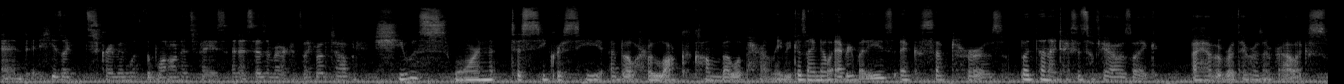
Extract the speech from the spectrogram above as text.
And he's like screaming with the blood on his face and it says American Psycho at the top. She was sworn to secrecy about her lock combo apparently because I know everybody's except hers. But then I texted Sophia. I was like I have a birthday present for Alex.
